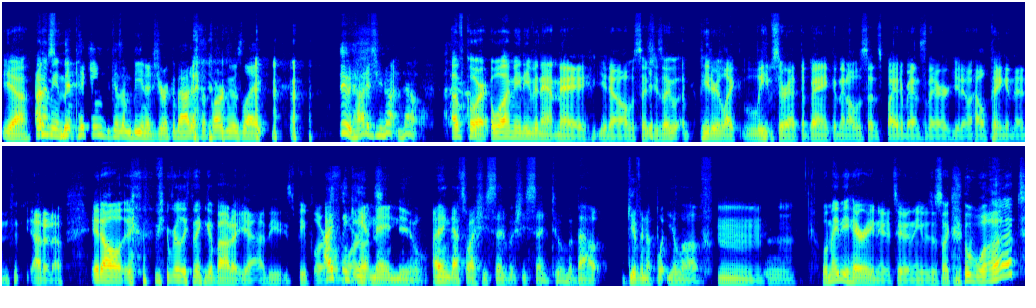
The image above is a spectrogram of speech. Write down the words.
yeah, I'm I mean, nitpicking because I'm being a jerk about it, but part of me was like, dude, how did you not know? Of course. Well, I mean, even Aunt May, you know, all of a sudden she's like, Peter like leaves her at the bank, and then all of a sudden Spider-Man's there, you know, helping, and then I don't know. It all, if you really think about it, yeah, these people are. I all think morons. Aunt May knew. I think that's why she said what she said to him about giving up what you love. Mm. Mm. Well, maybe Harry knew too, and he was just like, "What?"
